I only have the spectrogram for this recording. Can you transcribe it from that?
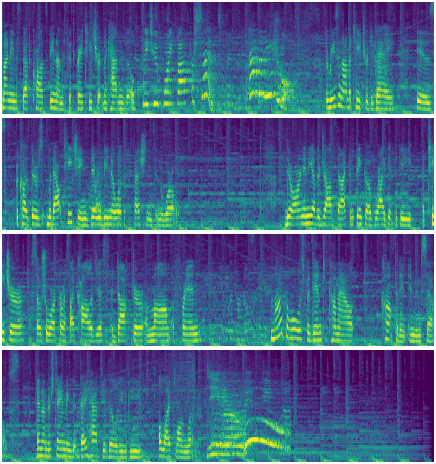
My name is Beth Crosby and I'm a fifth grade teacher at McAdenville. 22.5%. That's unusual. The reason I'm a teacher today is because there's, without teaching, there would be no other professions in the world. There aren't any other jobs that I can think of where I get to be a teacher, a social worker, a psychologist, a doctor, a mom, a friend. My goal is for them to come out confident in themselves and understanding that they have the ability to be a lifelong learner. Zero.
